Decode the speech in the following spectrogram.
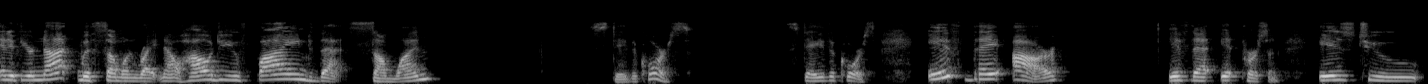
and if you're not with someone right now, how do you find that someone? Stay the course. Stay the course. If they are, if that it person is to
